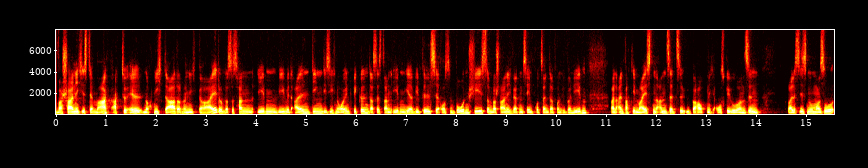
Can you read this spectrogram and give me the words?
Wahrscheinlich ist der Markt aktuell noch nicht da noch nicht bereit. Und das ist dann eben wie mit allen Dingen, die sich neu entwickeln, dass es dann eben hier wie Pilze aus dem Boden schießt und wahrscheinlich werden 10 Prozent davon überleben, weil einfach die meisten Ansätze überhaupt nicht ausgegoren sind. Weil es ist nun mal so,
